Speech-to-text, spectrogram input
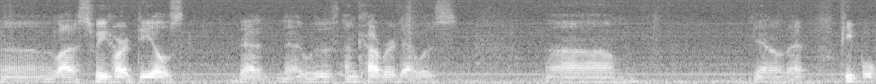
uh, a lot of sweetheart deals that, that was uncovered that was, um, you know, that people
